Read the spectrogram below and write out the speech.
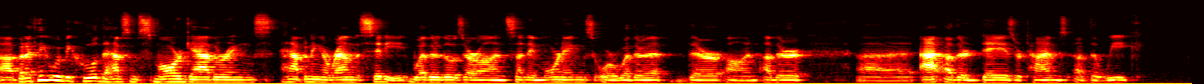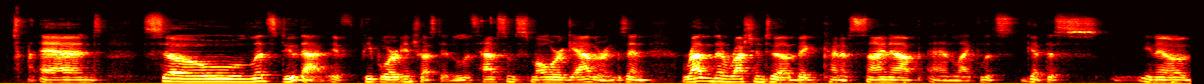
uh, but I think it would be cool to have some smaller gatherings happening around the city, whether those are on Sunday mornings or whether they're on other uh, at other days or times of the week. And so let's do that if people are interested. Let's have some smaller gatherings and rather than rush into a big kind of sign up and like let's get this you know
